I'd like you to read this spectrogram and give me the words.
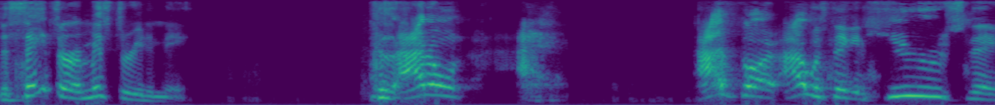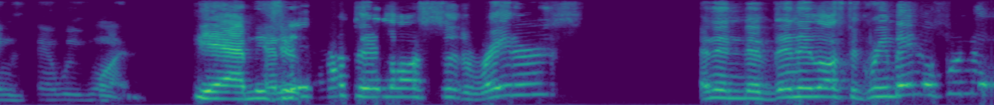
the Saints are a mystery to me. Cause I don't I, I thought I was thinking huge things and we won. Yeah, me and too. Then after they lost to the Raiders, and then then they lost to Green Bay. No, for no,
